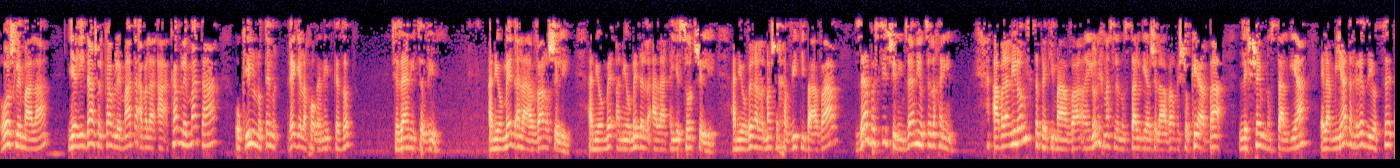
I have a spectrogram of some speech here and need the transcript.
ראש למעלה, ירידה של קו למטה, אבל הקו למטה הוא כאילו נותן רגל אחורנית כזאת, שזה הניצבים. אני עומד על העבר שלי, אני עומד, אני עומד על, על היסוד שלי, אני עובר על מה שחוויתי בעבר, זה הבסיס שלי, עם זה אני יוצא לחיים. אבל אני לא מסתפק עם העבר, אני לא נכנס לנוסטלגיה של העבר ושוקע בה לשם נוסטלגיה, אלא מיד אחרי זה יוצאת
